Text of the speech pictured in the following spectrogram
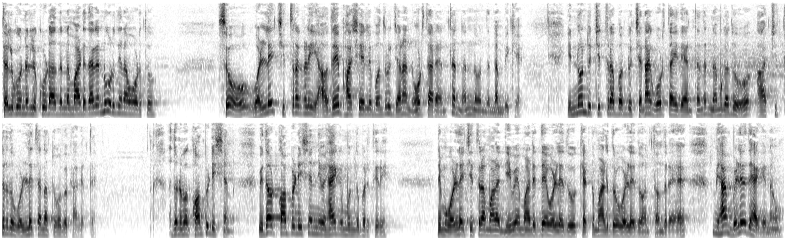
ತೆಲುಗುನಲ್ಲಿ ಕೂಡ ಅದನ್ನು ಮಾಡಿದಾಗ ನೂರು ದಿನ ಓಡ್ತು. ಸೊ ಒಳ್ಳೆ ಚಿತ್ರಗಳು ಯಾವುದೇ ಭಾಷೆಯಲ್ಲಿ ಬಂದರೂ ಜನ ನೋಡ್ತಾರೆ ಅಂತ ನನ್ನ ಒಂದು ನಂಬಿಕೆ. ಇನ್ನೊಂದು ಚಿತ್ರ ಬಂದು ಚೆನ್ನಾಗಿ ಓಡ್ತಾ ಇದೆ ಅಂತಂದರೆ ನಮಗದು ಆ ಚಿತ್ರದ ಒಳ್ಳೆತನ ತೊಗೋಬೇಕಾಗತ್ತೆ. ಅದು ನಮಗೆ ಕಾಂಪಿಟಿಷನ್ ವಿದೌಟ್ ಕಾಂಪಿಟಿಷನ್ ನೀವು ಹೇಗೆ ಮುಂದೆ ಬರ್ತೀರಿ? ನಿಮ್ಗೆ ಒಳ್ಳೆ ಚಿತ್ರ ಮಾಡೋದು ನೀವೇ ಮಾಡಿದ್ದೇ ಒಳ್ಳೆಯದು ಕೆಟ್ಟ ಮಾಡಿದ್ರು ಒಳ್ಳೆಯದು ಅಂತಂದರೆ ಹ್ಯಾಂಗೆ ಬೆಳೆಯೋದು ಹೇಗೆ ನಾವು?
